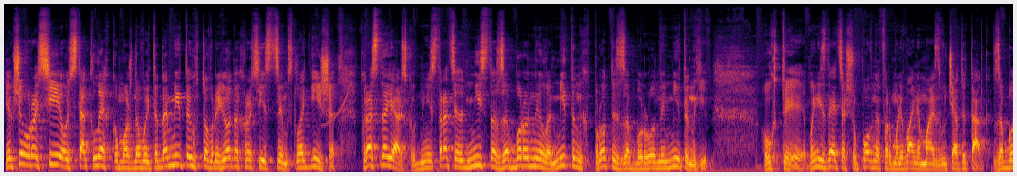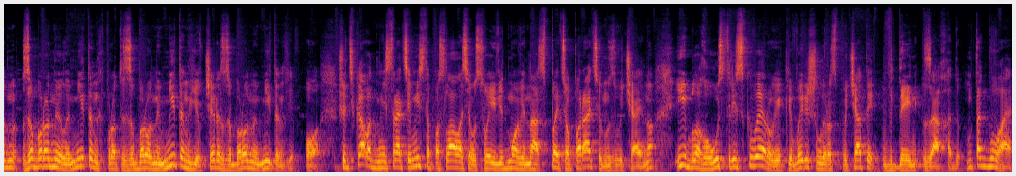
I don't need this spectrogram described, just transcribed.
Якщо в Росії ось так легко можна вийти на мітинг, то в регіонах Росії з цим складніше. В Красноярську адміністрація міста заборонила мітинг проти заборони мітингів. Ух ти, мені здається, що повне формулювання має звучати так: заборонили мітинг проти заборони мітингів через заборону мітингів. О, що цікаво, адміністрація міста послалася у своїй відмові на спецоперацію, ну звичайно, і благоустрій скверу, який вирішили розпочати в день заходу. Ну так буває.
